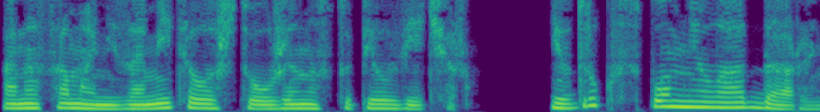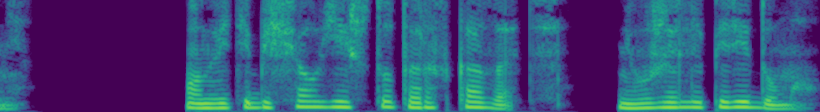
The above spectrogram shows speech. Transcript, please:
Она сама не заметила, что уже наступил вечер. И вдруг вспомнила о Даррене. Он ведь обещал ей что-то рассказать. Неужели передумал?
